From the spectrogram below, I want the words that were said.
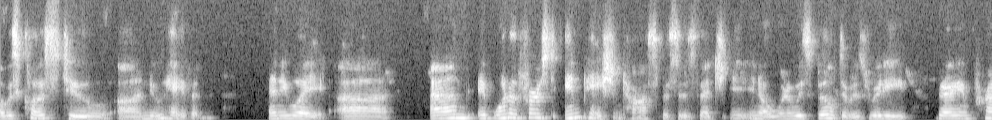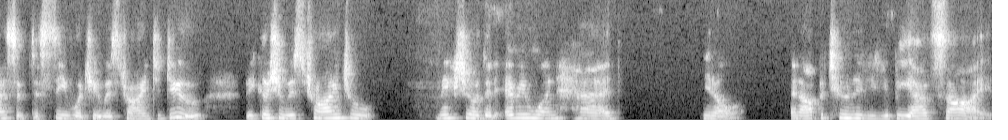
it was close to uh, New Haven. Anyway, uh, and it, one of the first inpatient hospices that, you know, when it was built, it was really very impressive to see what she was trying to do because she was trying to make sure that everyone had, you know, an opportunity to be outside.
